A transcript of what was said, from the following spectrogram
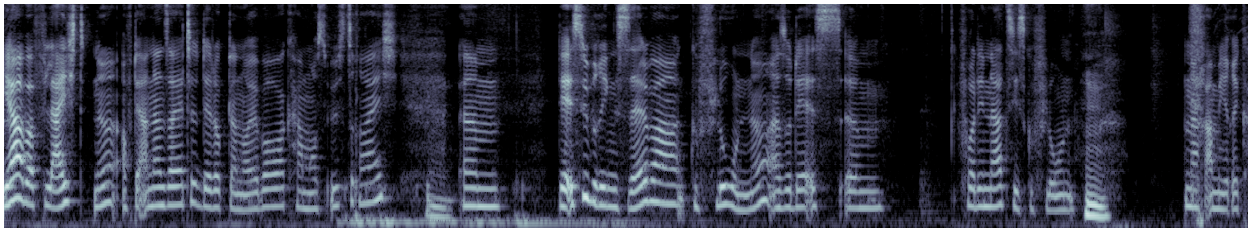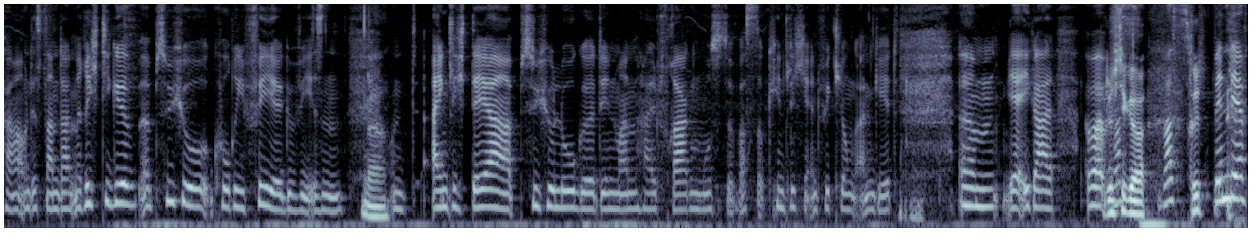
Ja, aber vielleicht, ne, auf der anderen Seite, der Dr. Neubauer kam aus Österreich. Hm. Ähm, der ist übrigens selber geflohen, ne? Also der ist ähm, vor den Nazis geflohen Hm. nach Amerika und ist dann, dann eine richtige äh, Psychokoryphäe gewesen. Ja. Und eigentlich der Psychologe, den man halt fragen musste, was so kindliche Entwicklung angeht. Ähm, ja, egal. Aber Richtiger- was, was wenn der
